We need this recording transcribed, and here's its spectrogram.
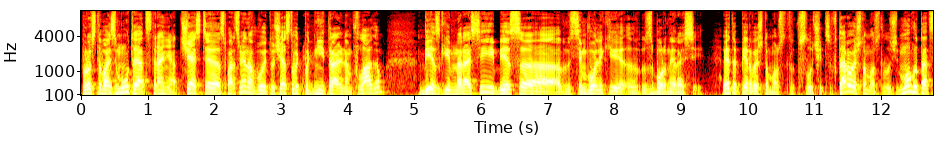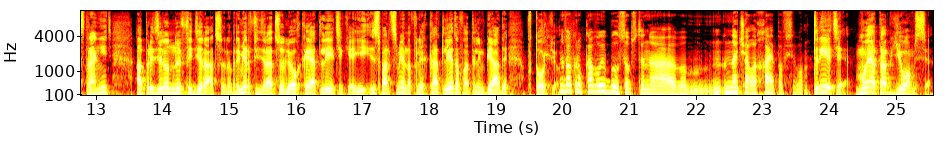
Просто возьмут и отстранят. Часть э, спортсменов будет участвовать под нейтральным флагом, без гимна России, без э, символики э, сборной России. Это первое, что может случиться. Второе, что может случиться, могут отстранить определенную федерацию, например, Федерацию легкой атлетики и, и спортсменов легкоатлетов от Олимпиады в Токио. Ну, вокруг кого и был, собственно, начало хайпа всего. Третье, мы отобьемся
